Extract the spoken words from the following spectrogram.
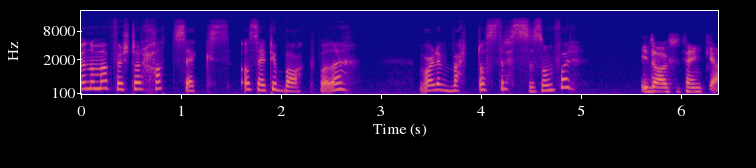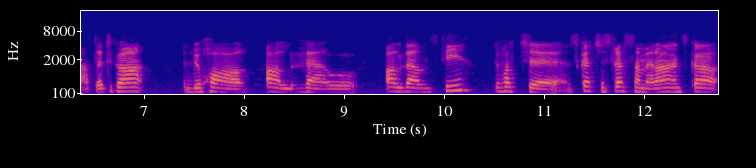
Men når man først har hatt sex og ser tilbake på det, var det verdt å stresse sånn for? I dag så tenker jeg at vet du hva, du har all, ver all verdens tid. Du ikke, skal ikke stresse med det. En skal,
